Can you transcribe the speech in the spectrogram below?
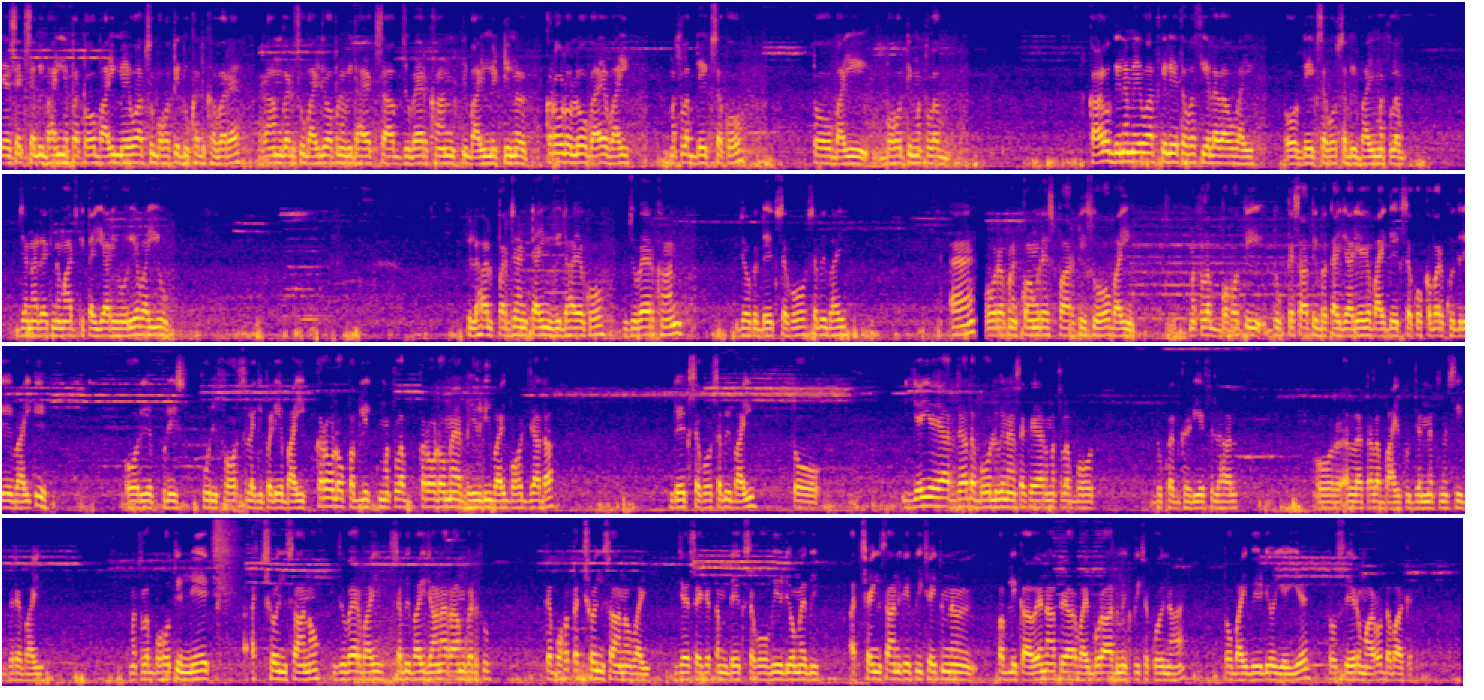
जैसे कि सभी भाई ने पता हो, भाई मेवात से बहुत ही दुखद खबर है। रामगढ़ से भाई जो अपने विधायक साहब जुबैर खान की भाई मिट्टी में करोड़ों लोग आए भाई मतलब देख सको। तो भाई बहुत ही मतलब काड़ो दिन मेवात के लिए तो बस ये लगाओ भाई, और देख सको सभी भाई मतलब जनाजा की नमाज़ की तैयारी हो रही है भाई यूँ। फ़िलहाल प्रजेंट टाइम विधायक हो जुबैर खान। जो कि देख सको सभी भाई। ए? और अपने कांग्रेस पार्टी से हो भाई। मतलब बहुत ही दुख के साथ ही बताई जा रही है कि भाई देख सको खबर खुद रही है भाई की। और ये पुलिस पूरी फोर्स लगी पड़ी है भाई। करोड़ों पब्लिक मतलब करोड़ों में भीड़ ही भाई बहुत ज़्यादा। देख सको सभी भाई। तो यही है यार, ज़्यादा बोल भी ना सके यार मतलब बहुत दुखद घड़ी है फ़िलहाल। और अल्लाह ताला भाई को जन्नत नसीब करे भाई। मतलब बहुत ही नेक, अच्छो इंसान हो। जुबैर भाई, सभी भाई जाना रामगढ़ से। क्या बहुत अच्छो इंसान हो भाई। जैसे कि तुम देख सको, वीडियो में भी अच्छे इंसान के पीछे इतने पब्लिक आवे ना तो यार भाई, बुरा आदमी के पीछे कोई ना है। तो भाई, वीडियो यही है तो शेर मारो दबा के।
